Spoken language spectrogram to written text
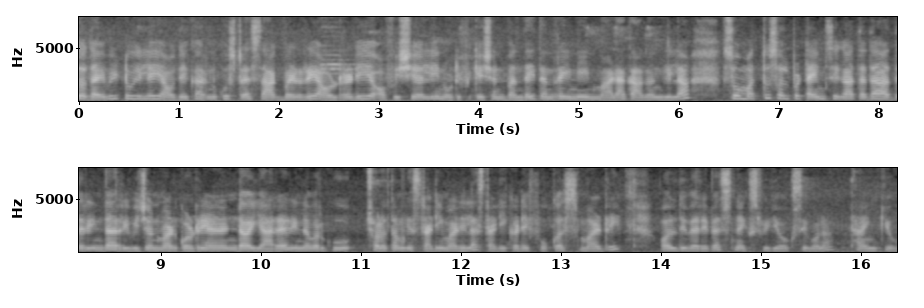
ಸೊ ದಯವಿಟ್ಟು ಇಲ್ಲೇ ಯಾವುದೇ ಕಾರಣಕ್ಕೂ ಸ್ಟ್ರೆಸ್ ಆಗಬೇಡ್ರಿ. ಆಲ್ರೆಡಿ ಅಫಿಷಿಯಲಿ ನೋಟಿಫಿಕೇಶನ್ ಬಂದೈತಂದ್ರೆ ಇನ್ನೇನು ಮಾಡೋಕ್ಕಾಗಂಗಿಲ್ಲ ಸೊ ಮತ್ತು ಸ್ವಲ್ಪ ಟೈಮ್ ಸಿಗತ್ತದ ಅದರಿಂದ ರಿವಿಷನ್ ಮಾಡ್ಕೊಳ್ರಿ. ಆ್ಯಂಡ್ ಯಾರ್ಯಾರು ಇನ್ನವರೆಗೂ ಚಲೋ ತಮಗೆ ಸ್ಟಡಿ ಮಾಡಿಲ್ಲ ಸ್ಟಡಿ ಕಡೆ ಫೋಕಸ್ ಮಾಡಿರಿ. All the very best next ವಿಡಿಯೋಗೆ ಸಿಗೋಣ. ಥ್ಯಾಂಕ್ ಯು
